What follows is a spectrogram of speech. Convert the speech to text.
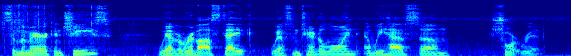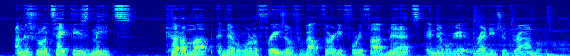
some American cheese, we have a ribeye steak, we have some tenderloin, and we have some short rib. I'm just gonna take these meats, cut them up, and then we're gonna freeze them for about 30, 45 minutes, and then we're gonna get ready to grind them.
